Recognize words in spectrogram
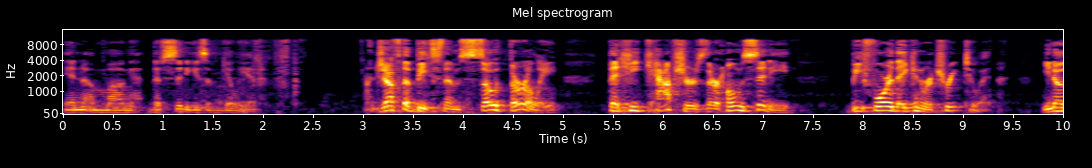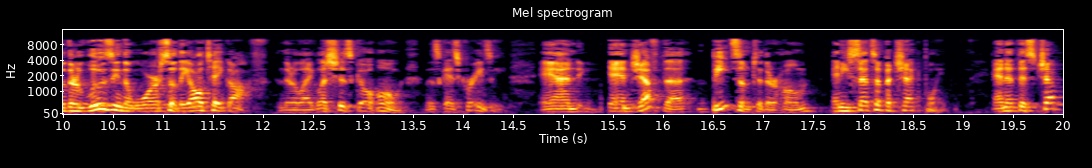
in among the cities of Gilead. Jephthah beats them so thoroughly that he captures their home city before they can retreat to it. You know, they're losing the war, so they all take off. And they're like, let's just go home. This guy's crazy. And, and Jephthah beats them to their home, and he sets up a checkpoint. And at this check,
